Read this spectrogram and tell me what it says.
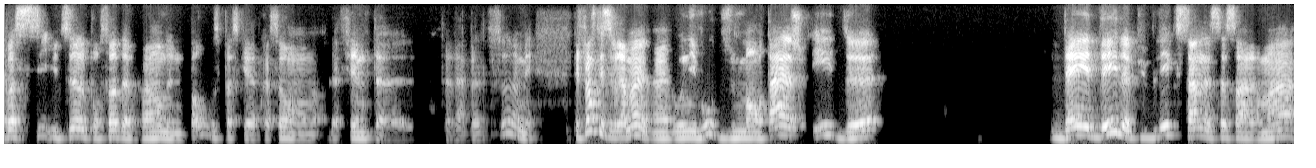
pas si utile pour ça de prendre une pause parce qu'après ça, le film te, rappelle tout ça. Je pense que c'est vraiment au niveau du montage et de d'aider le public sans nécessairement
